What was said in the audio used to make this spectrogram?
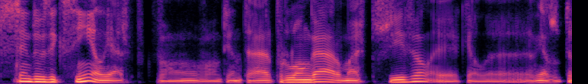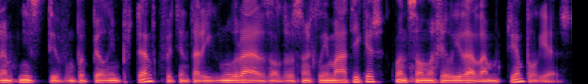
Sem dúvida que sim, aliás, porque vão, vão tentar prolongar o mais possível. É aquela, aliás, o Trump nisso teve um papel importante, que foi tentar ignorar as alterações climáticas, quando são uma realidade há muito tempo, aliás.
